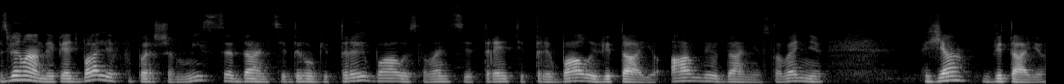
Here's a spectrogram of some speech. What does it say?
Збірна Англії 5 балів, перше місце, данці другі 3 бали, словенці треті 3 бали. Вітаю Англію, Данію, Словенію. Я вітаю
